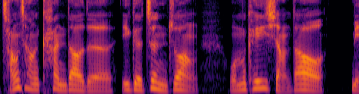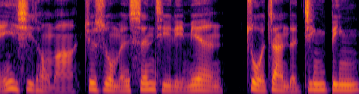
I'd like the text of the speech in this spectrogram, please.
常常看到的一个症状，我们可以想到免疫系统嘛，就是我们身体里面作战的精兵。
